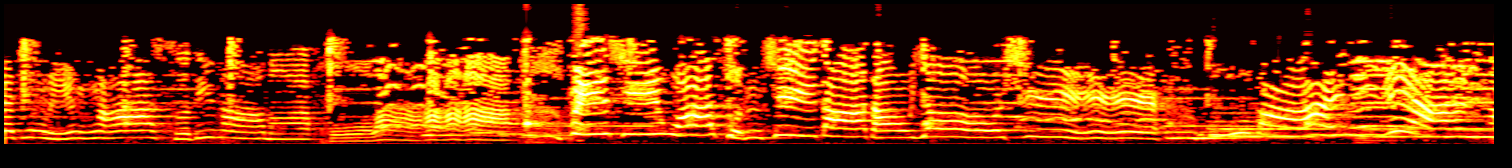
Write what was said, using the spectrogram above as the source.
这些精灵啊，死的那么苦啊！为妻我孙去大道又是五百年呐。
